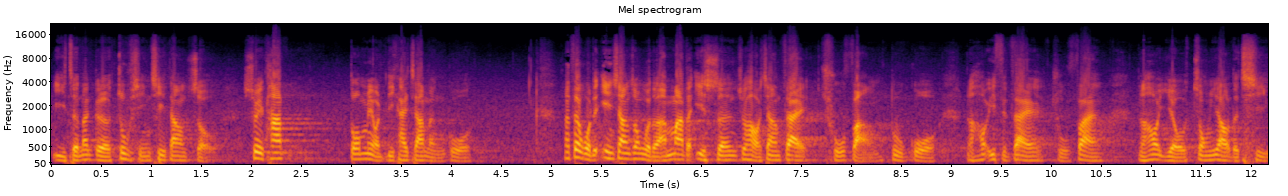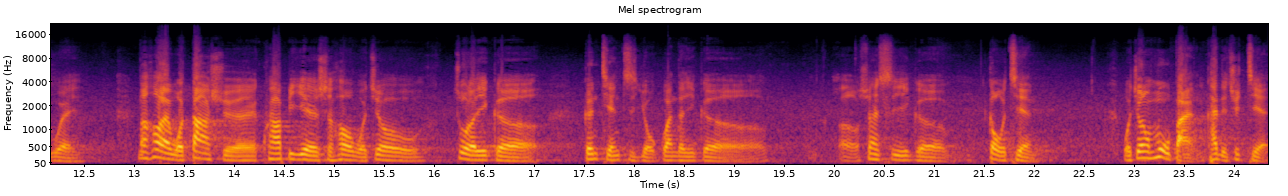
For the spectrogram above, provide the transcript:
倚着那个助行器这样走，所以他都没有离开家门过。那在我的印象中，我的阿妈的一生就好像在厨房度过，然后一直在煮饭，然后有中药的气味。那后来我大学快要毕业的时候，我就做了一个跟剪纸有关的一个，呃，算是一个构建。我就用木板开始去剪、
